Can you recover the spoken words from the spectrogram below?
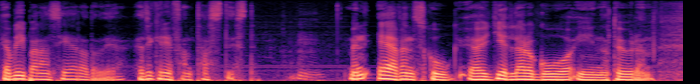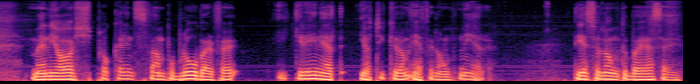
Jag blir balanserad av det. Jag tycker det är fantastiskt. Mm. Men även skog. Jag gillar att gå i naturen. Men jag plockar inte svamp och blåbär för grejen är att jag tycker de är för långt ner. Det är så långt att böja sig.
